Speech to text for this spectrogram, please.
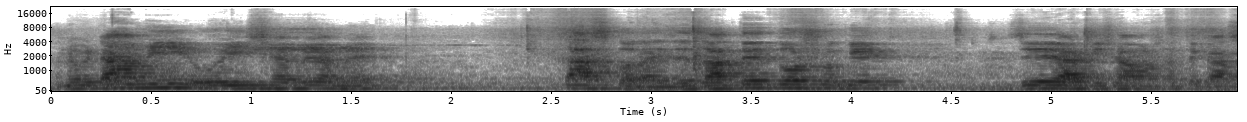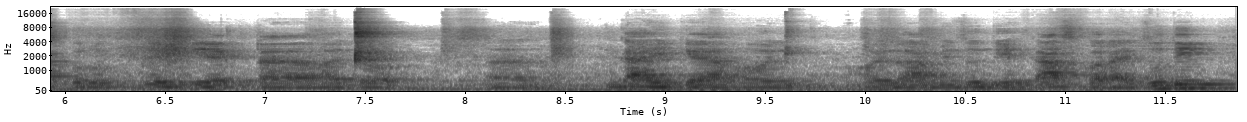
মানে ওইটা আমি ওই হিসাবে আমি কাজ করাই, যে যাতে দর্শকে যে আর্টিস্ট আমার সাথে কাজ করুক, যে একটা হয়তো গায়িকা হইল আমি যদি কাজ করাই, যদি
